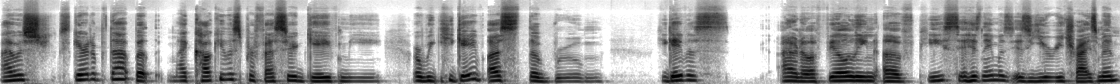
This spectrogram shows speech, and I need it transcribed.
I was scared of that. But my calculus professor gave me, or we he gave us the room. He gave us, I don't know, a feeling of peace. His name was is Uri Treisman.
